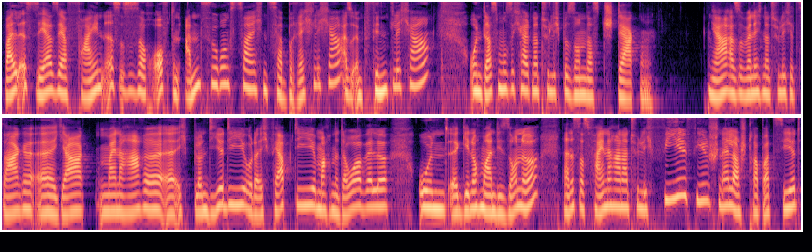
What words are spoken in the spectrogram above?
weil es sehr, sehr fein ist. Es ist auch oft in Anführungszeichen zerbrechlicher, also empfindlicher. Und das muss ich halt natürlich besonders stärken. Ja, also wenn ich natürlich jetzt sage, äh, ja, meine Haare, äh, ich blondiere die oder ich färbe die, mache eine Dauerwelle und äh, gehe nochmal in die Sonne, dann ist das feine Haar natürlich viel, viel schneller strapaziert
